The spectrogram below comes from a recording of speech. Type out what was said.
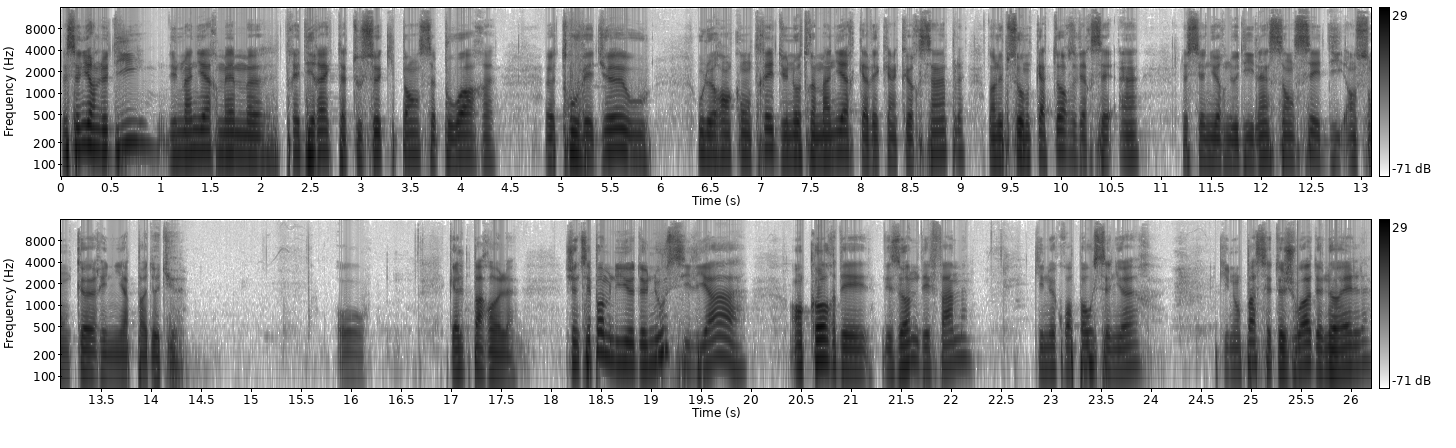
Le Seigneur le dit d'une manière même très directe à tous ceux qui pensent pouvoir euh, trouver Dieu ou, ou le rencontrer d'une autre manière qu'avec un cœur simple. Dans le psaume 14, verset 1, le Seigneur nous dit, L'insensé dit en son cœur, il n'y a pas de Dieu. Oh, quelle parole. Je ne sais pas au milieu de nous s'il y a encore des, hommes, des femmes qui ne croient pas au Seigneur, qui n'ont pas cette joie de Noël.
